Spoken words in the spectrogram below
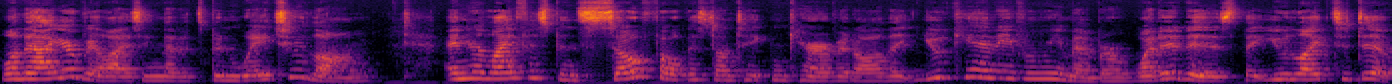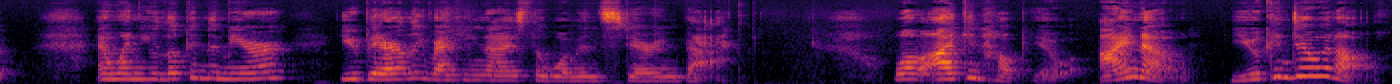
Well, now you're realizing that it's been way too long and your life has been so focused on taking care of it all that you can't even remember what it is that you like to do. And when you look in the mirror, you barely recognize the woman staring back. Well, I can help you. I know you can do it all.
